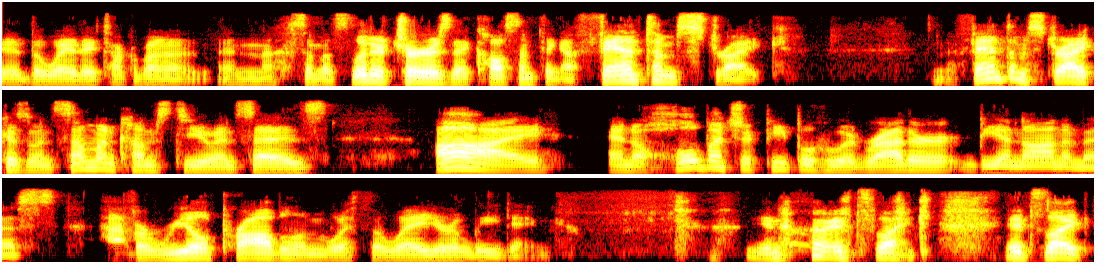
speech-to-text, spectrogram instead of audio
eh, the way they talk about it in some of its literature is they call something a phantom strike. And a phantom strike is when someone comes to you and says, I and a whole bunch of people who would rather be anonymous have a real problem with the way you're leading. you know, it's like it's like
